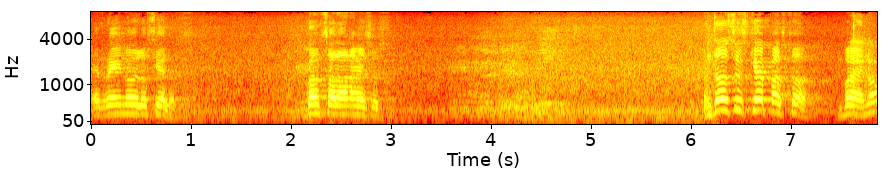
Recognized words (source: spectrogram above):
el reino de los cielos. ¿Cuántos a Jesús? Entonces, ¿qué, pastor? Bueno,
